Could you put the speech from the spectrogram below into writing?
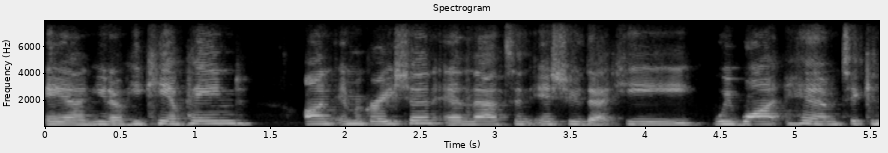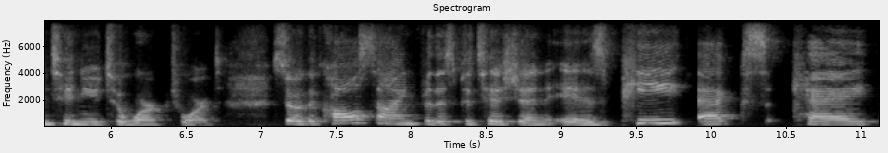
And, you know, he campaigned on immigration and that's an issue that he we want him to continue to work towards. So the call sign for this petition is pxkqlc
